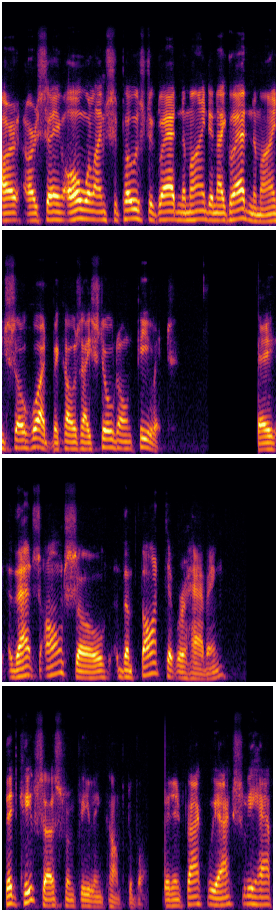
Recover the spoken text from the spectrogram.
are, are saying, oh, well, I'm supposed to gladden the mind and I gladden the mind, so what? Because I still don't feel it. Okay, that's also the thought that we're having that keeps us from feeling comfortable. That in fact, we actually have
